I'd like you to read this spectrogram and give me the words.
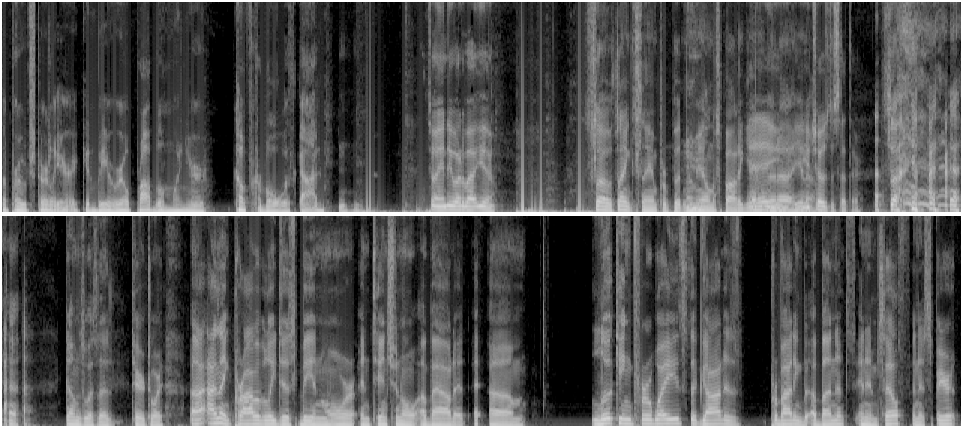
approached earlier. It can be a real problem when you're comfortable with God. Mm-hmm. So, Andy, what about you? So, thanks, Sam, for putting me on the spot again. Hey, but, uh, you, you, know. chose to sit there. So, comes with a territory. Uh, I think probably just being more intentional about it, um, looking for ways that God is providing abundance in Himself and His Spirit,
